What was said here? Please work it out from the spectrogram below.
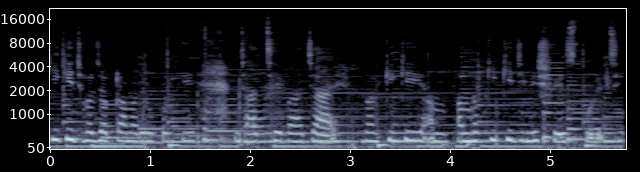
কী কী ঝড়ঝাপটা আমাদের উপর দিয়ে যাচ্ছে বা যায়, বা কী কী আম- আমরা কী কী জিনিস ফেস করেছি।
